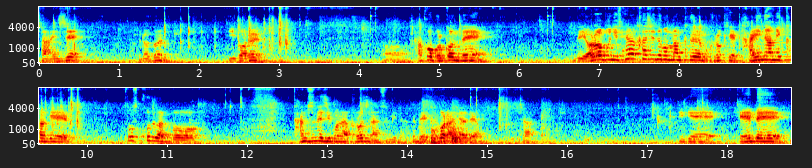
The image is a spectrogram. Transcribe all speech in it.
자 이제 여러분 이거를 어, 바꿔볼 건데 근데 여러분이 생각하시는 것만큼 그렇게 다이나믹하게 소스 코드가 뭐 단순해지거나 그러진 않습니다. 근데 그걸 아셔야 돼요. 자 이게 앱의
